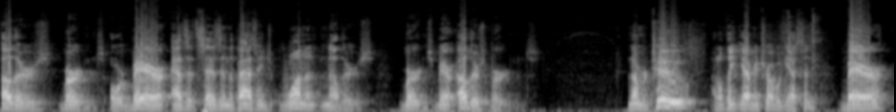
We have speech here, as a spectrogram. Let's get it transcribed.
others' burdens, or bear, as it says in the passage, one another's burdens. Bear others' burdens. Number two, I don't think you have any trouble guessing, bear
